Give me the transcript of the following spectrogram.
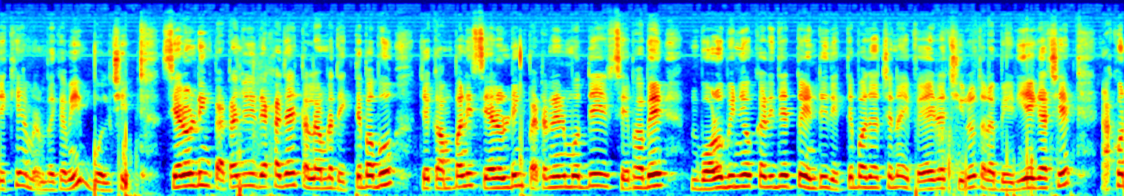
দেখে আমি আপনাদেরকে আমি বলছি। শেয়ার হোল্ডিং প্যাটার্ন যদি দেখা যায়, তাহলে আমরা দেখতে পাবো যে কোম্পানির শেয়ার হোল্ডিং প্যাটার্নের মধ্যে সেভাবে বড় বিনিয়োগকারীদের তো এন্ট্রি দেখতে পাওয়া যাচ্ছে না এফআইআইরা ছিল, তারা বেরিয়ে গেছে। এখন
